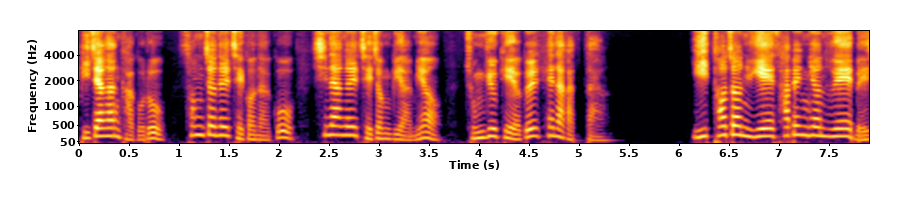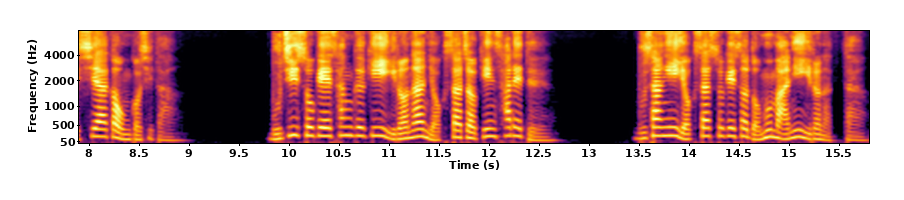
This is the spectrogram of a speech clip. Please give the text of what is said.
비장한 각오로 성전을 재건하고 신앙을 재정비하며 종교개혁을 해나갔다. 이 터전 위에 400년 후에 메시아가 온 것이다. 무지 속의 상극이 일어난 역사적인 사례들. 무상이 역사 속에서 너무 많이 일어났다.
